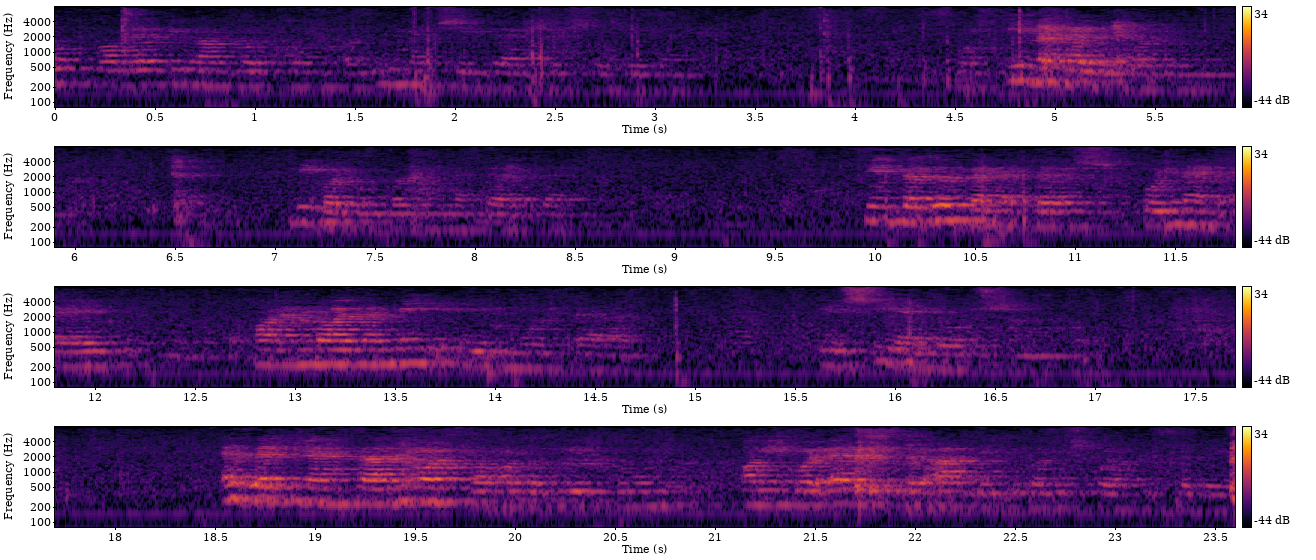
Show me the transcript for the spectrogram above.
lopva bepillantottunk az ünnepség belső sorében. Most íme elő vagyunk. Mi vagyunk az ünnepeltek. Szinte döbbenetes, hogy nem egy, hanem majdnem négy év múlt el. És ilyen gyorsan. 1986-ot írtunk, amikor először átléptük az iskola küszöbét.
